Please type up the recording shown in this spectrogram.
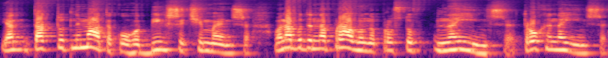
Я, так тут нема такого більше чи менше. Вона буде направлена просто на інше, трохи на інше.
